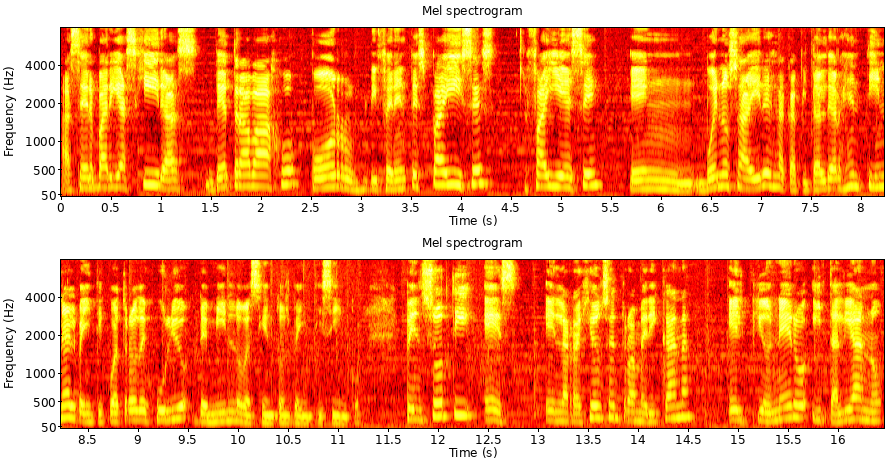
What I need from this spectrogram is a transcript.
hacer varias giras de trabajo por diferentes países, fallece en Buenos Aires, la capital de Argentina, el 24 de julio de 1925. Pensotti es en la región centroamericana el pionero italiano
